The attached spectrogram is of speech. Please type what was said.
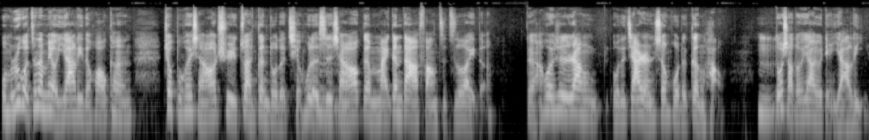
我们如果真的没有压力的话，我可能就不会想要去赚更多的钱，或者是想要更买更大的房子之类的。对啊，或者是让我的家人生活的更好，嗯，多少都要有点压力。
